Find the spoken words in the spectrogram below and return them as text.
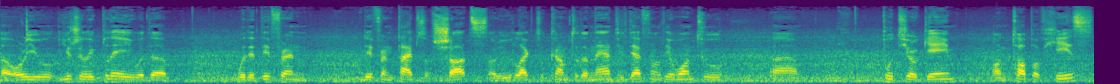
uh, or you usually play with a with a different different types of shots or you like to come to the net, you definitely want to um, put your game on top of his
